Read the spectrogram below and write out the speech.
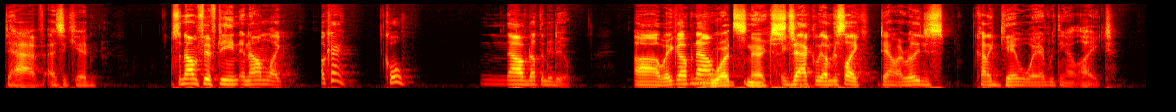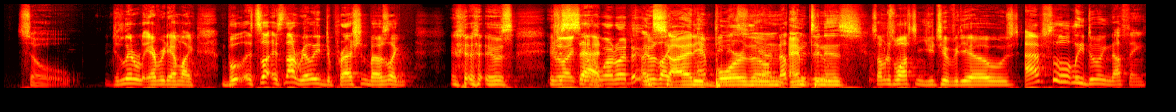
to have as a kid. So now I'm 15, and now I'm like, okay, cool. Now I have nothing to do. Uh, wake up now. What's next? Exactly. I'm just like, damn, I really just kind of gave away everything I liked. So literally every day I'm like, it's not, it's not really depression, but I was like, it was it was just like, sad. what- what do I do? It was like Anxiety, emptiness. boredom, nothing to do. emptiness. So I'm just watching YouTube videos, absolutely doing nothing.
